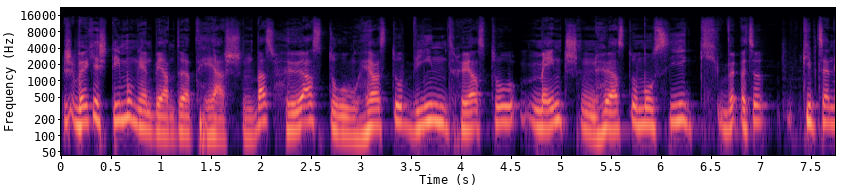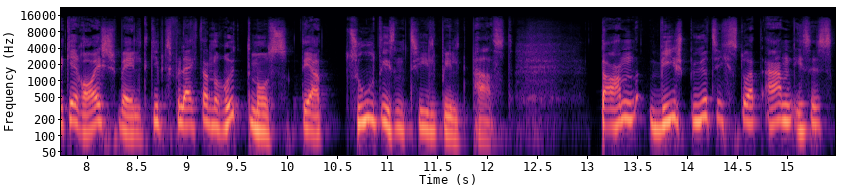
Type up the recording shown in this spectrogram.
welche Stimmungen werden dort herrschen? Was hörst du? Hörst du Wind? Hörst du Menschen? Hörst du Musik? Also gibt es eine Geräuschwelt? Gibt es vielleicht einen Rhythmus, der zu diesem Zielbild passt? Dann, wie spürt sich's dort an? Ist es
